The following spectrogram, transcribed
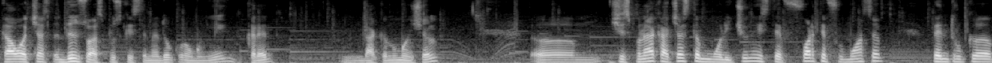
că au această... Dânsul a spus că este medocul României, cred, dacă nu mă înșel, uh, și spunea că această moliciune este foarte frumoasă pentru că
